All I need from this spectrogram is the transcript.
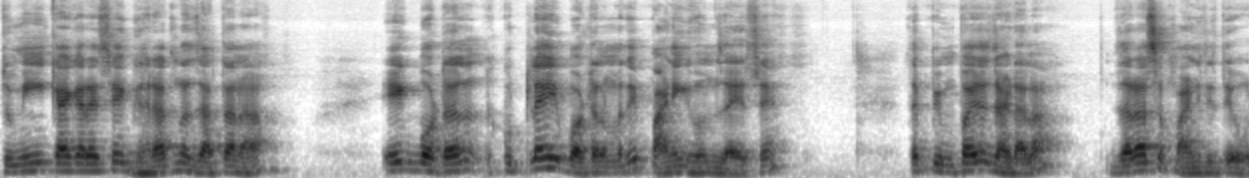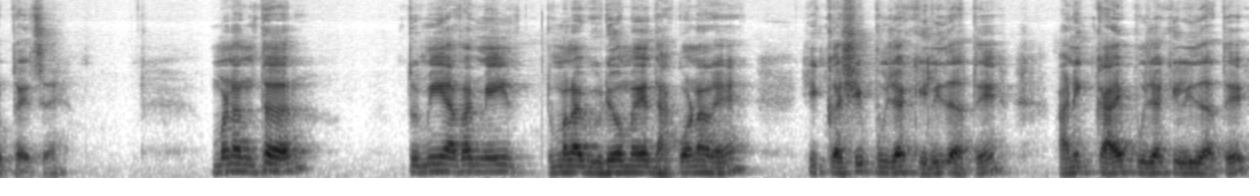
तुम्ही काय करायचं? आहे घरातनं जाताना एक बॉटल कुठल्याही बॉटलमध्ये पाणी घेऊन जायचं. आहे तर पिंपळाच्या झाडाला जरासं पाणी तिथे ओतायचं आहे मग नंतर तुम्ही आता मी तुम्हाला व्हिडिओमध्ये दाखवणार आहे ही कशी पूजा केली जाते आणि काय पूजा केली जाते.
